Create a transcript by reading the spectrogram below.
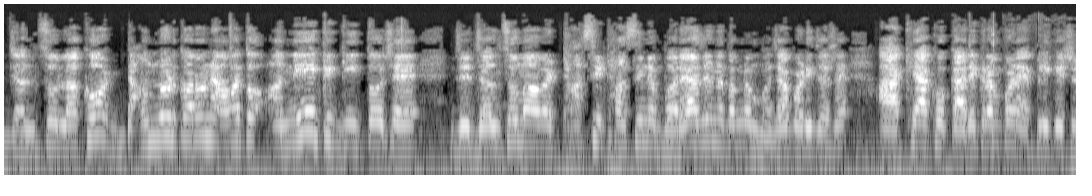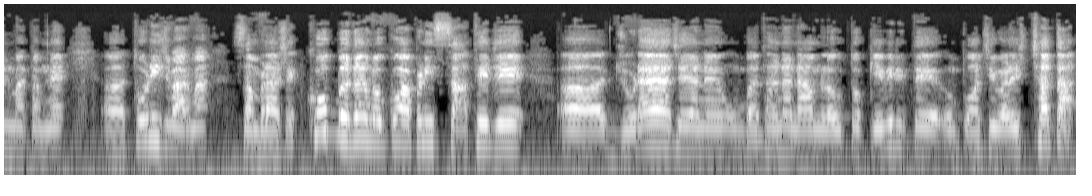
જલસો લખો ડાઉનલોડ કરો ને આવા તો અનેક ગીતો છે જે જલસોમાં હવે ઠાસી ઠાસીને ભર્યા છે ને તમને મજા પડી જશે. આખે આખો કાર્યક્રમ પણ એપ્લિકેશનમાં તમને થોડી જ વારમાં સંભળાશે. ખૂબ બધા લોકો આપણી સાથે જે જોડાયા છે અને હું બધાના નામ લઉં તો કેવી રીતે હું પહોંચી વળીશ? છતાં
